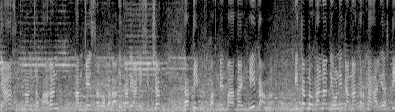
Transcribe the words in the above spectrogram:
त्या सूचनांचं पालन आमचे सर्व पदाधिकारी आणि शिक्षक करतील वास्तविक पाहता ही कामं इतर लोकांना देऊनही त्यांना करता आली असती.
